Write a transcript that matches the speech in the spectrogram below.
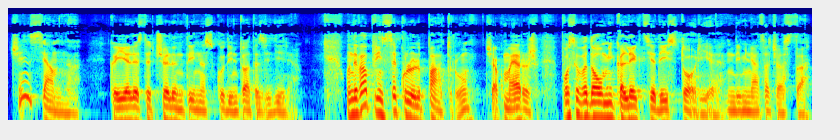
Ce înseamnă că El este cel întâi născut din toată zidirea? Undeva prin secolul 4, și acum iarăși pot să vă dau o mică lecție de istorie în dimineața aceasta.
